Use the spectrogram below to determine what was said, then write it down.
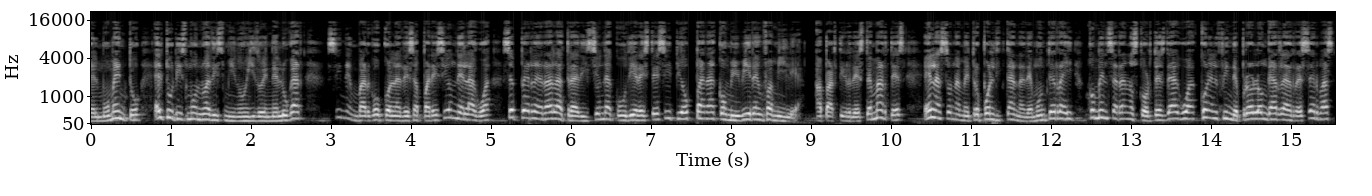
el momento, el turismo no ha disminuido en el lugar. Sin embargo, con la desaparición del agua, se perderá la tradición de acudir a este sitio para convivir en familia. A partir de este martes, en la zona metropolitana de Monterrey, comenzarán los cortes de agua con el fin de prolongar las reservas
